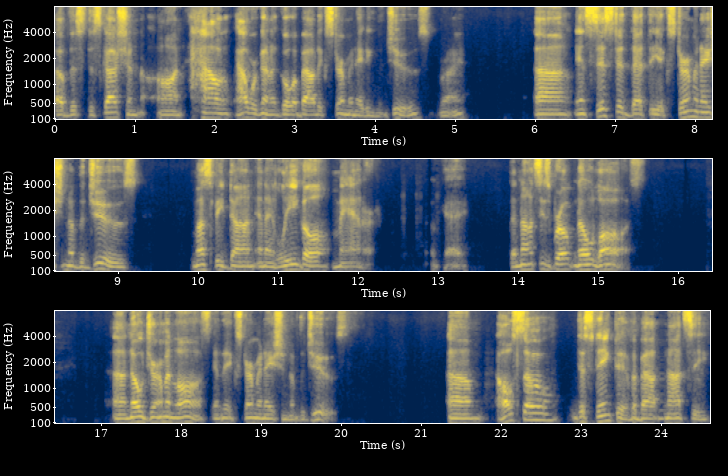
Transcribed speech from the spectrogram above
of this discussion on how, how we're going to go about exterminating the Jews, right, uh, insisted that the extermination of the Jews must be done in a legal manner. Okay. The Nazis broke no laws uh, no German laws in the extermination of the Jews. Um, also distinctive about Nazi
